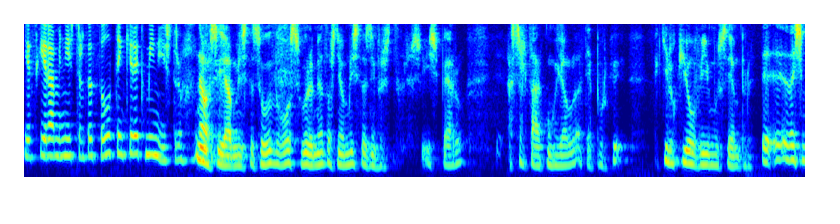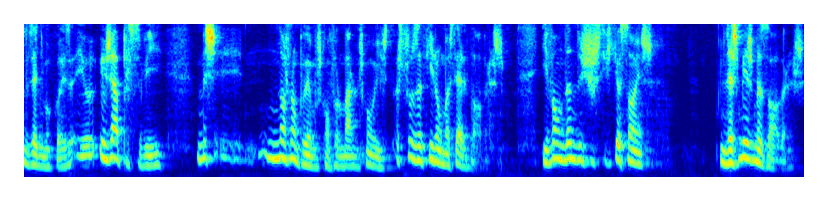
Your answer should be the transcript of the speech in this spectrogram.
E a seguir à Ministra da Saúde tem que ir a que Ministro? Não, a seguir à Ministra da Saúde vou seguramente ao Sr. Ministro das Infraestruturas e espero acertar com ele, até porque aquilo que ouvimos sempre. Eh, eh, deixe-me dizer-lhe uma coisa, eu, eu já percebi, mas eh, nós não podemos conformar-nos com isto. As pessoas atiram uma série de obras e vão dando justificações nas mesmas obras.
